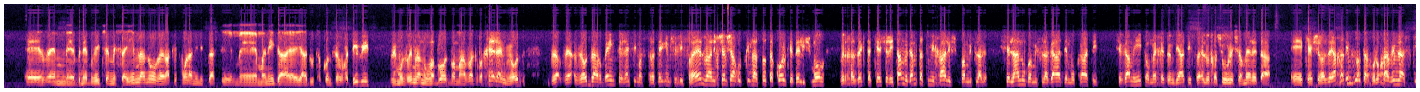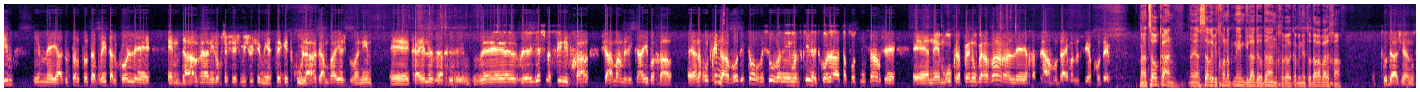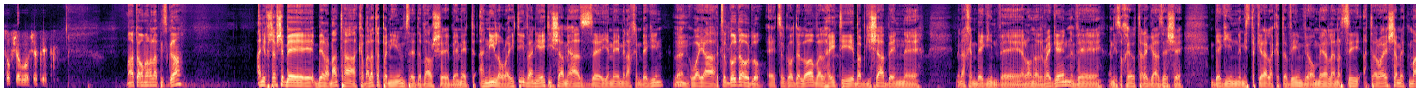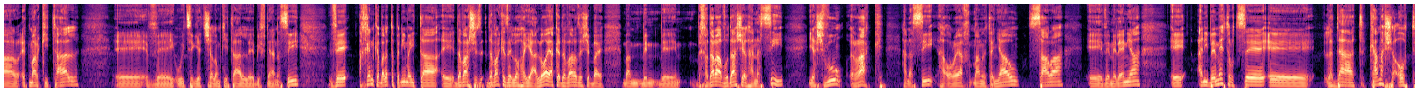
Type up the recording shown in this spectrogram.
והם בני ברית שמסייעים לנו ורק אתמול אני נפגשתי עם מנהיג היהדות הקונסרבטיבית והם עוזרים לנו רבות במאבק בחרם ועוד, ועוד בהרבה אינטרסים אסטרטגיים של ישראל ואני חושב שאנחנו צריכים לעשות הכל כדי לשמור ולחזק את הקשר איתם וגם את התמיכה במפלג... שלנו במפלגה הדמוקרטית שגם היא תומכת במדינת ישראל וחשוב לשמר את הקשר הזה. יחד עם זאת, אנחנו לא חייבים להסכים עם אה, יהדות ארצות הברית על כל אה, עמדה, ואני לא חושב שיש מישהו שמייצג את כולה, גם בה יש גוונים אה, כאלה ואחרים, ו- ויש נשיא נבחר שהעם האמריקאי בחר. אנחנו צריכים לעבוד איתו, ושוב, אני מזכיר את כל ההטפות מוסר שנאמרו כלפינו בעבר על אה, יחסי העבודה עם הנשיא הקודם. נעצור כאן. אה, השר לביטחון הפנים גלעד ארדן, חבר הקבינט, תודה רבה לך. תודה, שיהיה לנו סוף שבוע שקט. מה אתה אומר על הפסגה? אני חושב שברמת קבלת הפנים זה דבר שבאמת אני לא ראיתי, ואני הייתי שם מאז אה, ימי מנחם בגין. זה- הוא היה... אצל גולדה עוד לא. אצל גולדה לא, אבל הייתי בפגישה בין אה, מנחם בגין ורונלד רייגן, ואני זוכר את הרגע הזה שבגין מסתכל על הכתבים ואומר לנשיא, אתה רואה שם את מר, את מר קיטל? אה, והוא הציג את שלום קיטל אה, בפני הנשיא. ואכן קבלת הפנים הייתה אה, דבר, שזה, דבר כזה לא היה. לא היה כדבר הזה שבחדר העבודה של הנשיא ישבו רק הנשיא, האורח מר נתניהו, שרה אה, ומלניה. אה, אני באמת רוצה אה, לדעת כמה שעות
